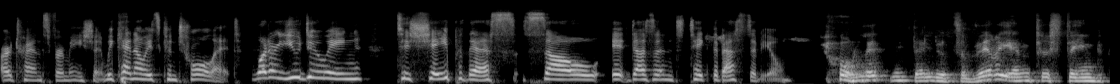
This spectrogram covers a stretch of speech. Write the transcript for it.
our transformation? We can't always control it. What are you doing to shape this so it doesn't take the best of you? Oh, let me tell you, it's a very interesting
